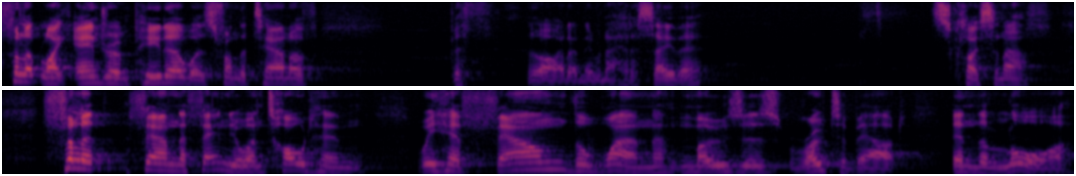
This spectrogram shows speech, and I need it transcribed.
Philip, like Andrew and Peter, was from the town of Beth. Oh, I don't even know how to say that. It's close enough. Philip found Nathanael and told him, we have found the one Moses wrote about in the law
